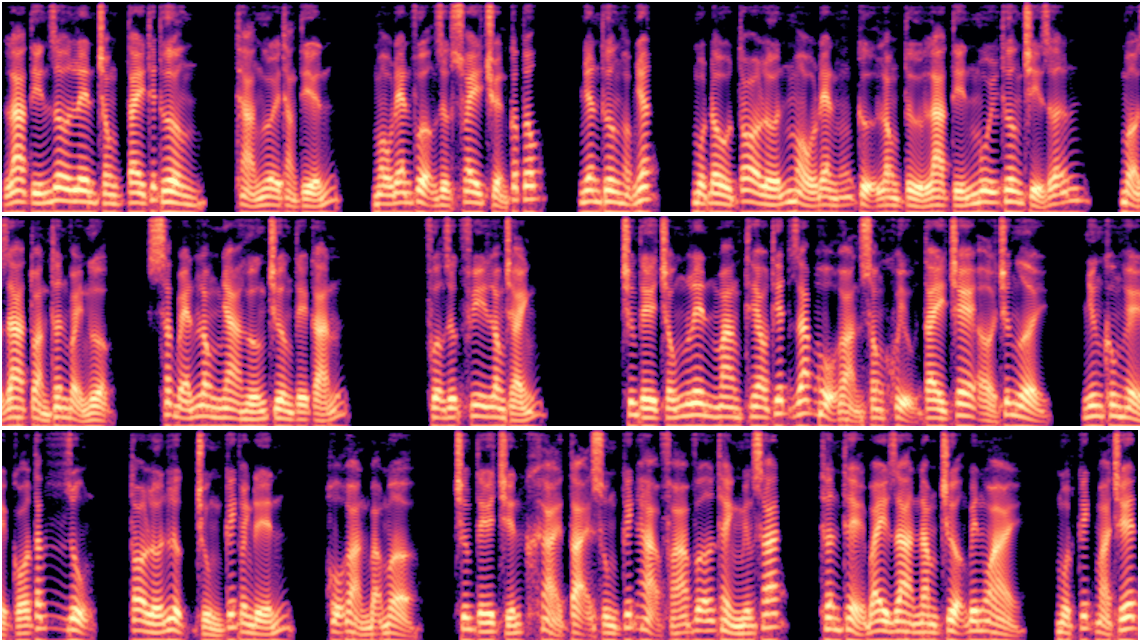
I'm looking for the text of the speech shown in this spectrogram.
La Tín giơ lên trong tay thiết thương, thả người thẳng tiến, màu đen phượng rực xoay chuyển cấp tốc, nhân thương hợp nhất, một đầu to lớn màu đen cự long từ La Tín mũi thương chỉ dẫn, mở ra toàn thân vảy ngược, sắc bén long nha hướng Trương Tế cắn. Phượng Dực Phi long tránh. Trương Tế chống lên mang theo thiết giáp hộ hoàn song khuỷu tay che ở trước người, nhưng không hề có tác dụng, to lớn lực trùng kích vánh đến, hộ hoàn bạo mở, Trương Tế chiến khải tại xung kích hạ phá vỡ thành miếng sắt, thân thể bay ra năm trượng bên ngoài, một kích mà chết.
